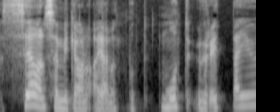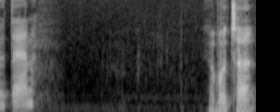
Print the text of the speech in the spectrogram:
se on se, mikä on ajanut mut, mut yrittäjyyteen. Ja voit sä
